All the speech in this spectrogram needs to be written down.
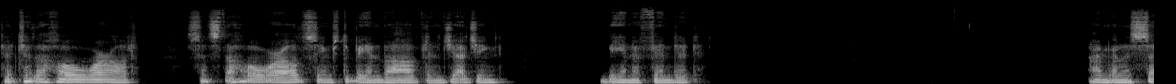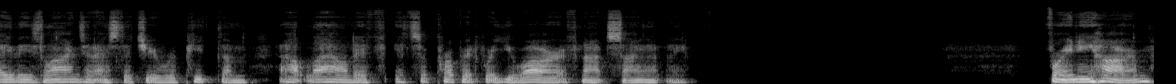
to, to the whole world, since the whole world seems to be involved in judging, being offended. I'm going to say these lines and ask that you repeat them out loud if it's appropriate where you are, if not silently. For any harm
